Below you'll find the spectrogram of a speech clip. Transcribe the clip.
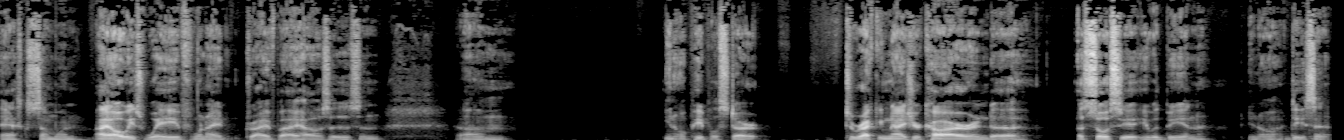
ask someone. I always wave when I drive by houses, and um, you know, people start to recognize your car and uh, associate you with being, you know, decent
